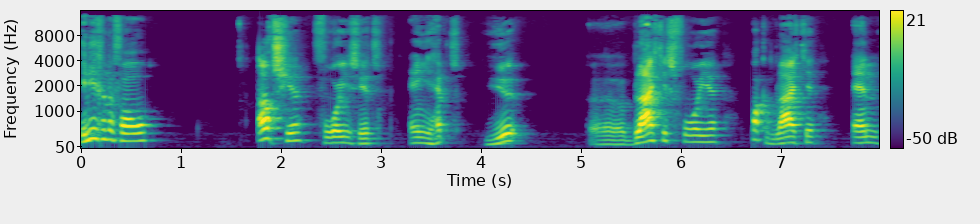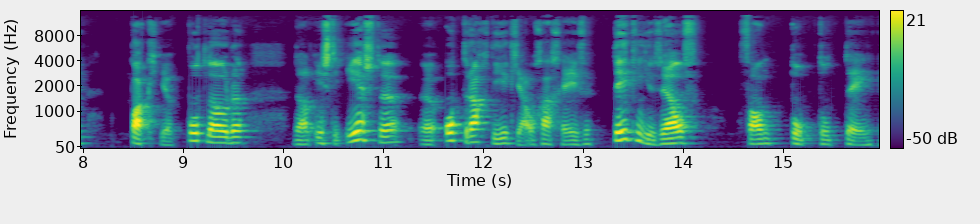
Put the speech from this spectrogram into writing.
in ieder geval, als je voor je zit en je hebt je uh, blaadjes voor je, pak een blaadje en pak je potloden. Dan is de eerste uh, opdracht die ik jou ga geven, teken jezelf van top tot teen.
